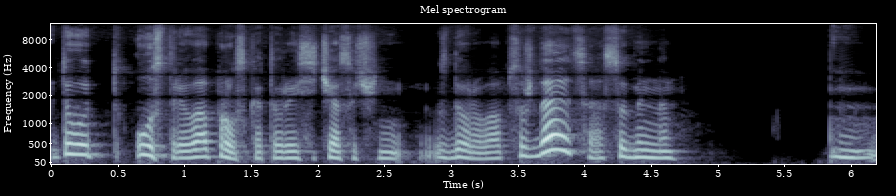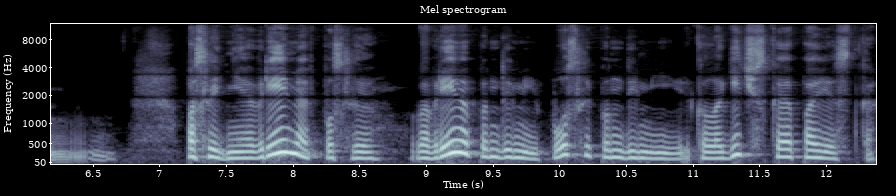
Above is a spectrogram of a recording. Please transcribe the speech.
Это вот острый вопрос, который сейчас очень здорово обсуждается, особенно последнее время, после во время пандемии, после пандемии, экологическая повестка.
